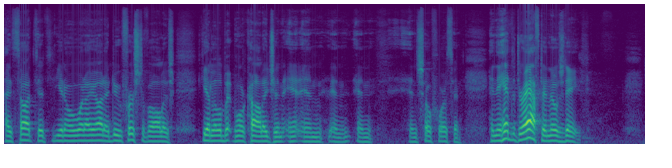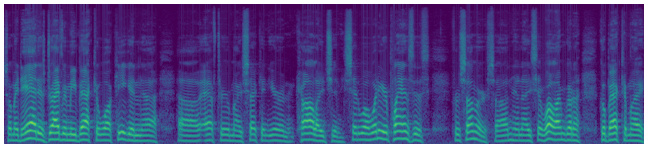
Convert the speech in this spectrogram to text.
I thought that, you know, what I ought to do, first of all, is get a little bit more college and, and, and, and, and so forth. And, and they had the draft in those days. So my dad is driving me back to Waukegan uh, uh, after my second year in college, and he said, "Well, what are your plans this, for summer, son?" And I said, "Well, I'm going to go back to my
